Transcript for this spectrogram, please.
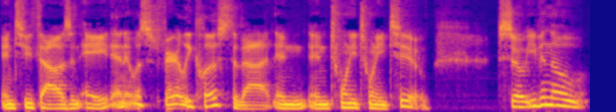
in 2008, and it was fairly close to that in, in 2022. So even though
